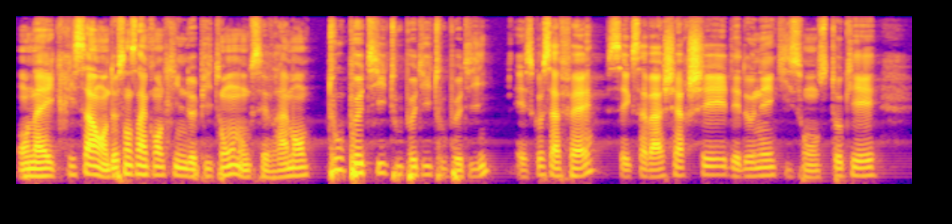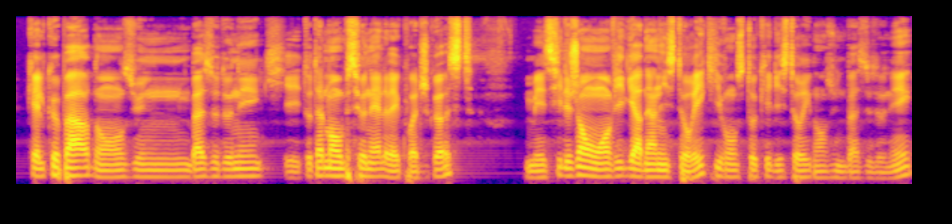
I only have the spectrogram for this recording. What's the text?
On a écrit ça en 250 lignes de Python, donc c'est vraiment tout petit, tout petit, tout petit. Et ce que ça fait, c'est que ça va chercher des données qui sont stockées quelque part dans une base de données qui est totalement optionnelle avec WatchGhost. Mais si les gens ont envie de garder un historique, ils vont stocker l'historique dans une base de données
